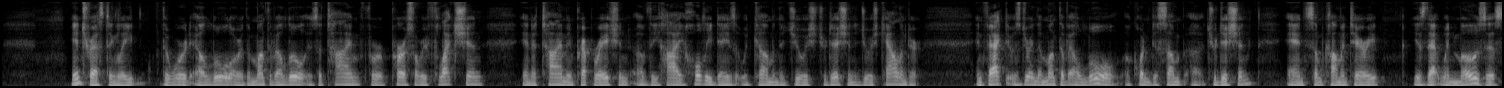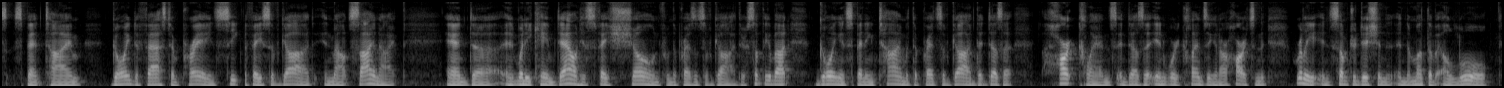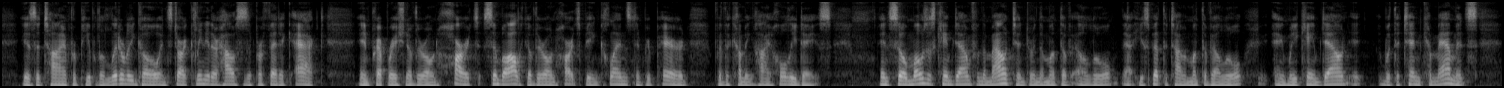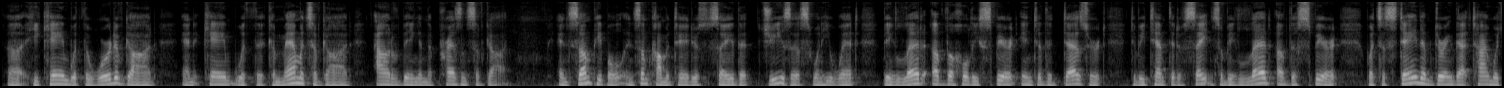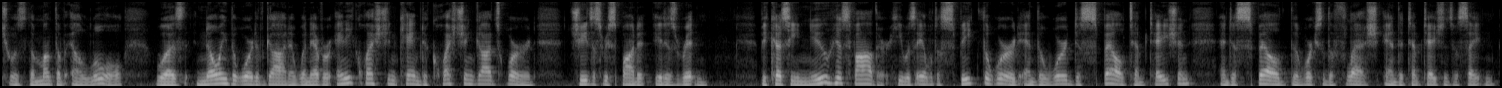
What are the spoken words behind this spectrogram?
Interestingly, the word Elul or the month of Elul is a time for personal reflection and a time in preparation of the high holy days that would come in the Jewish tradition and Jewish calendar. In fact, it was during the month of Elul, according to some uh, tradition and some commentary, is that when Moses spent time going to fast and pray and seek the face of God in Mount Sinai, and uh, and when he came down, his face shone from the presence of God. There's something about going and spending time with the presence of God that does a heart cleanse and does an inward cleansing in our hearts. And really, in some tradition, in the month of Elul, is a time for people to literally go and start cleaning their house as a prophetic act in preparation of their own hearts, symbolic of their own hearts being cleansed and prepared for the coming high holy days. And so Moses came down from the mountain during the month of Elul. Uh, he spent the time a month of Elul. And when he came down it, with the Ten Commandments, uh, he came with the Word of God and it came with the commandments of God out of being in the presence of God. And some people and some commentators say that Jesus, when he went being led of the Holy Spirit into the desert to be tempted of Satan, so being led of the Spirit, what sustained him during that time, which was the month of Elul, was knowing the Word of God. And whenever any question came to question God's Word, Jesus responded, It is written. Because he knew his Father, he was able to speak the word, and the word dispelled temptation and dispelled the works of the flesh and the temptations of Satan.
